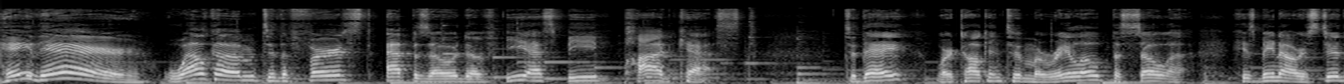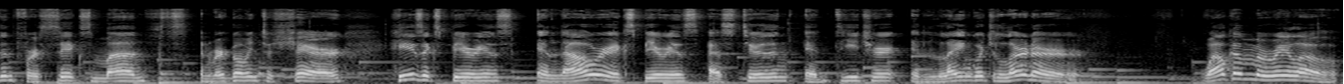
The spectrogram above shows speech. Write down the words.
Hey there! Welcome to the first episode of ESB Podcast. Today, we're talking to Marilo Pessoa. He's been our student for six months, and we're going to share his experience and our experience as student and teacher and language learner. Welcome, Marilo.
